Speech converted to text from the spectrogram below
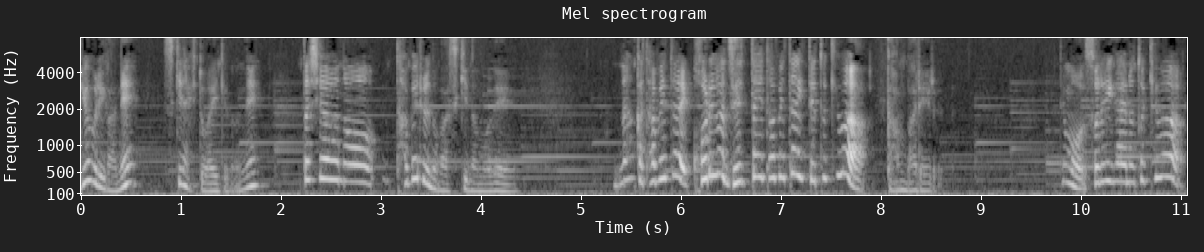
料理がね好きな人はいいけどね。私はあの食べるのが好きなのでなんか食べたいこれは絶対食べたいって時は頑張れる。でもそれ以外の時は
